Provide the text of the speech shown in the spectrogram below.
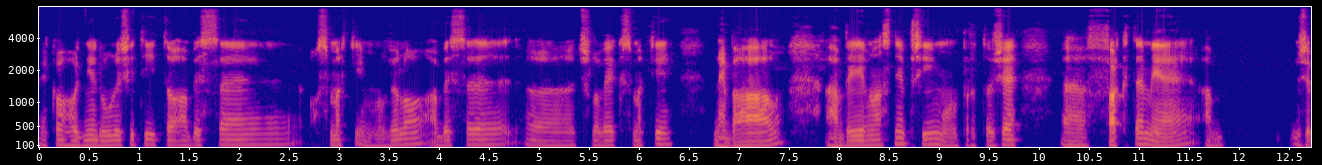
jako hodně důležitý to, aby se o smrti mluvilo, aby se člověk smrti nebál, aby ji vlastně přijmul, protože eh, faktem je, že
